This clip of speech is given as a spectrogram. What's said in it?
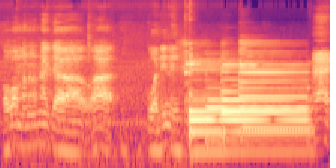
เพราะว่ามันค่อนข้างจะว่ากวนนิดนึงเอ้ย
